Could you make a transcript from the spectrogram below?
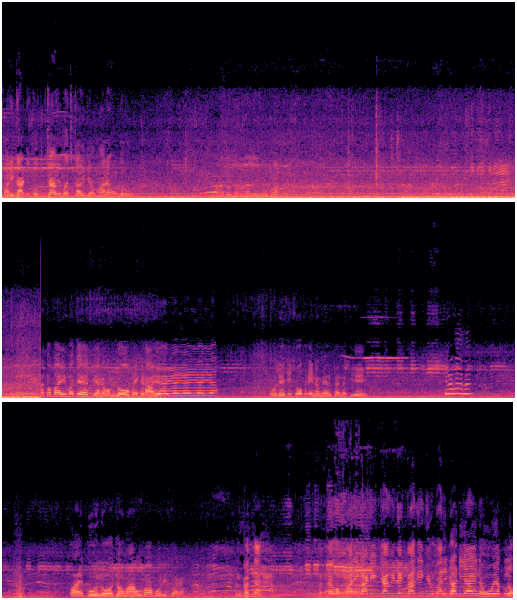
મારી ગાડી કોઈક ચાવી બચકાવી ગયા. મારે શું કરવું? આ તો દંડા લઈને તબાહી મચે અત્યારે. આમ જો બૈકડા. એ એ એ એ ઓલી હજી છોકરીને મેલતા નથી, એ. ભાઈ, ફૂલો જો, માં ઊભા પોલીસવાળા અને ગદના ગદના કોક મારી ગાડીની ચાવી લઈને ભાગી ગયું. મારી ગાડી આવે ને હું એકલો.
